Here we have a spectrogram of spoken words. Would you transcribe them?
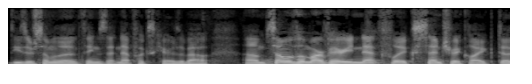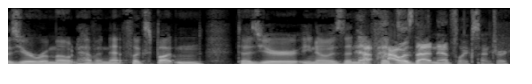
these are some of the things that Netflix cares about. Um, some of them are very Netflix centric, like does your remote have a Netflix button? Does your you know is the Netflix how is that Netflix centric?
